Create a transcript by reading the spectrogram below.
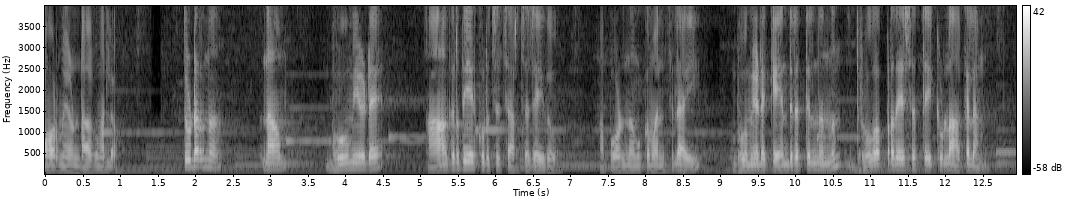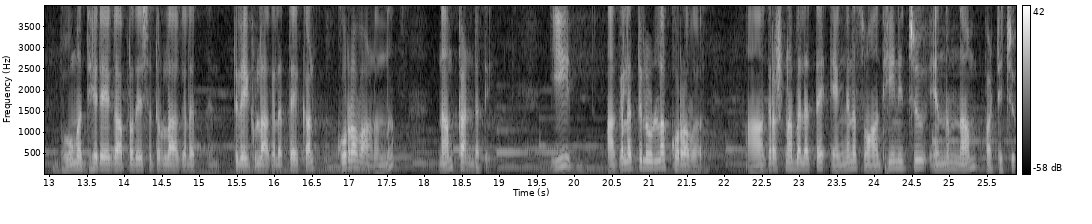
ഓർമ്മയുണ്ടാകുമല്ലോ. തുടർന്ന് നാം ഭൂമിയുടെ ആകൃതിയെക്കുറിച്ച് ചർച്ച ചെയ്തു. അപ്പോൾ നമുക്ക് മനസ്സിലായി ഭൂമിയുടെ കേന്ദ്രത്തിൽ നിന്നും ധ്രുവപ്രദേശത്തേക്കുള്ള അകലം ഭൂമധ്യരേഖാ പ്രദേശത്തുള്ള അകലത്തിലേക്കുള്ള അകലത്തേക്കാൾ കുറവാണെന്ന് നാം കണ്ടെത്തി. ഈ അകലത്തിലുള്ള കുറവ് ആകർഷണബലത്തെ എങ്ങനെ സ്വാധീനിച്ചു എന്നും നാം പഠിച്ചു.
